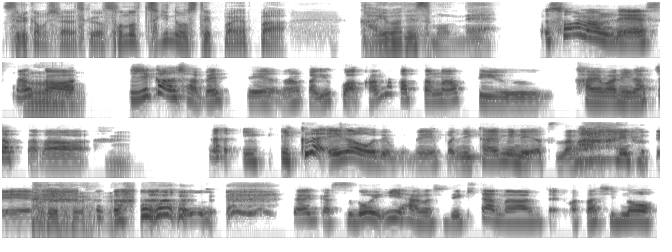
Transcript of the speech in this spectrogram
するかもしれないですけど、その次のステップはやっぱ、会話ですもんね。そうなんです。なんか、1時間喋って、なんかよくわかんなかったなっていう会話になっちゃったら、うんなんかい、いくら笑顔でもね、やっぱ2回目のやつながらないので、なんかすごいいい話できたな、みたいな。私の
